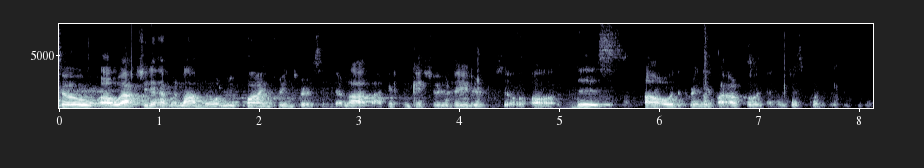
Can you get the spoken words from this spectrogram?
So uh, we actually have a lot more refined printers in the lab. I can, we can show you later. So uh, this are all the printed by Arco, and we just put it over here.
